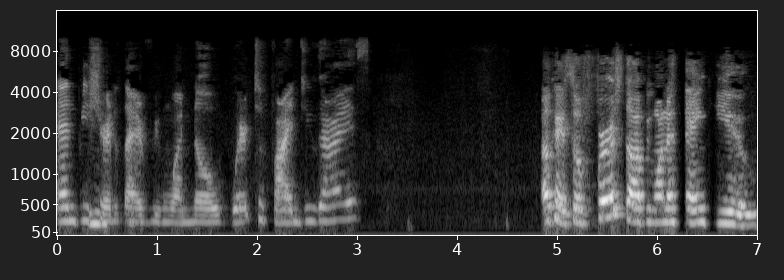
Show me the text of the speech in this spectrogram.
And be sure to let everyone know where to find you guys. Okay, so first off, we want to thank you.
